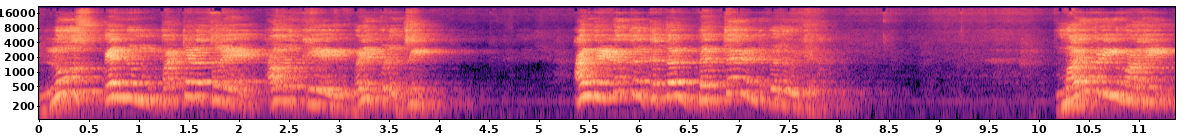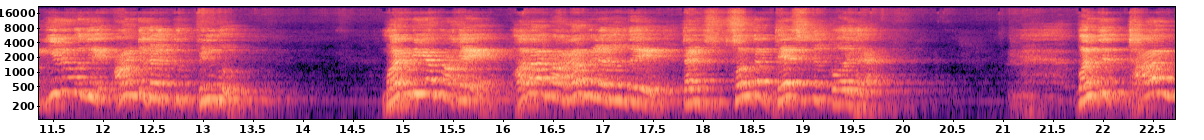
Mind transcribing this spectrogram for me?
லூஸ் என்னும் பட்டணத்திலே வாழ்க்கையை வெளிப்படுத்தி அந்த இடத்திற்குத்தான் பெத்தர் என்று பெயர் வைக்கிறார். மறுபடியுமாக இருபது ஆண்டுகளுக்கு பின்பு மறுபடியுமாக பராமராமிலிருந்து தன் சொந்த தேசத்திற்கு வருகிறார். வந்து தாம்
